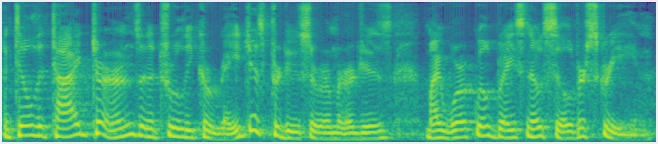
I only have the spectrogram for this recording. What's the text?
until the tide turns and a truly courageous producer emerges, my work will grace no silver screen.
